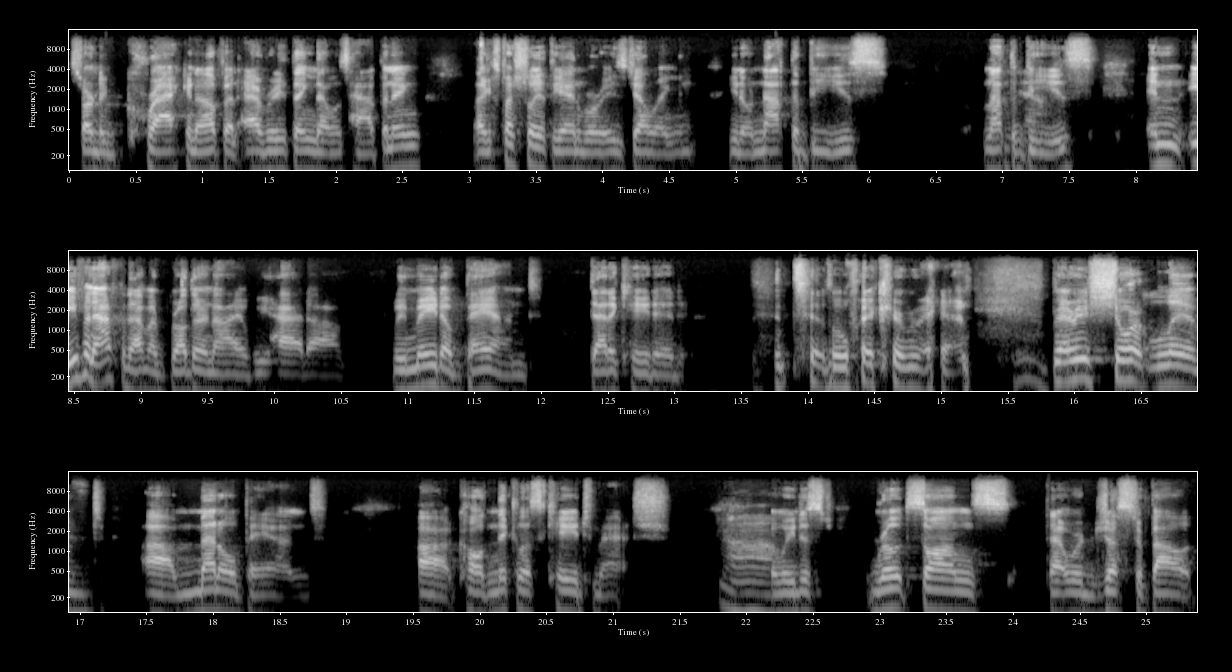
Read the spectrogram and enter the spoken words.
started cracking up at everything that was happening like especially at the end where he's yelling you know not the bees not the Yeah. bees and even after that my brother and i we had uh, we made a band dedicated to the wicker man very short-lived uh, metal band uh, called Nicolas Cage Match Oh, and we just wrote songs that were just about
